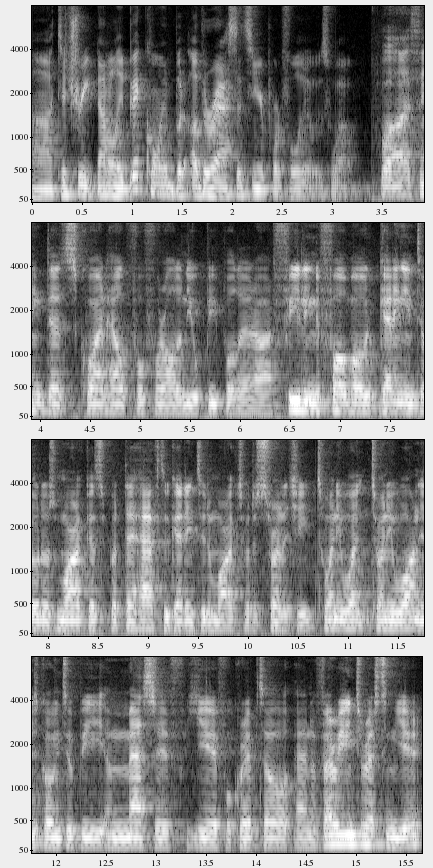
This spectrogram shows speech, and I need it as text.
uh, to treat not only Bitcoin, but other assets in your portfolio as well. Well, I think that's quite helpful for all the new people that are feeling the FOMO, getting into those markets, but they have to get into the markets with a strategy. 2021 is going to be a massive year for crypto and a very interesting year.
